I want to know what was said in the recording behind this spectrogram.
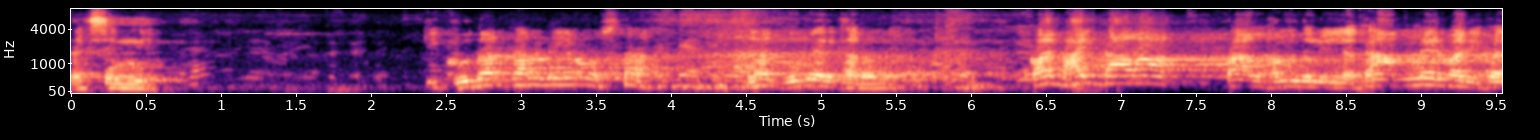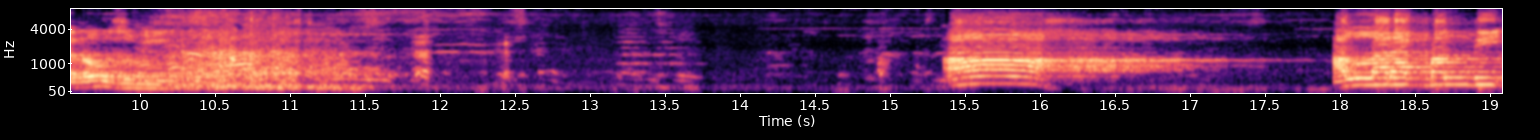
দেখছেন নি? কি ক্ষুধার কারণে অবস্থা? না, ঘুমের কারণে। কয়, ভাই, দাওয়াত। তা আলহামদুলিল্লাহ। কা আমনের বাড়ি। কয় নৌজুবিল্লাহ আহ! আল্লাহর এক বান্দি।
